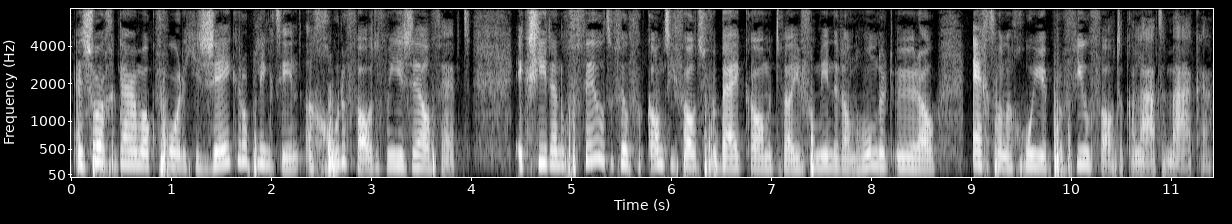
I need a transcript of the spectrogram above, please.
En zorg er daarom ook voor dat je zeker op LinkedIn een goede foto van jezelf hebt. Ik zie daar nog veel te veel vakantiefoto's voorbij komen, terwijl je voor minder dan 100 euro echt wel een goede profielfoto kan laten maken.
